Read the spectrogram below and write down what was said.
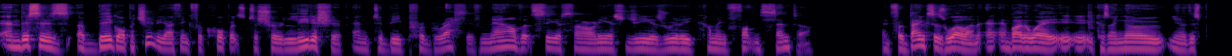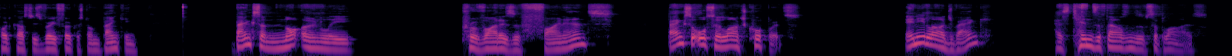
and this is a big opportunity, I think, for corporates to show leadership and to be progressive now that CSR and ESG is really coming front and center, and for banks as well. And and by the way, because I know you know this podcast is very focused on banking, banks are not only providers of finance, banks are also large corporates. Any large bank has tens of thousands of suppliers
